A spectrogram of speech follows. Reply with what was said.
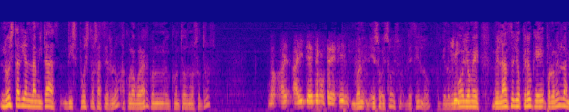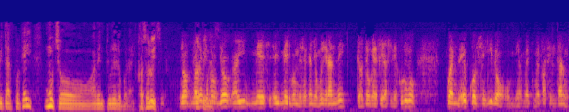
no estarían la mitad dispuestos a hacerlo, a colaborar con todos nosotros? No, ahí te tengo que decir. Bueno, eso, eso, eso, decirlo. Porque lo mismo yo me, me lanzo, yo creo que por lo menos la mitad, porque hay mucho aventurero por ahí. José Luis. No, no, yo ahí me, me llevo un desengaño muy grande, te lo tengo que decir así de crudo. Cuando he conseguido, me, me facilitaron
